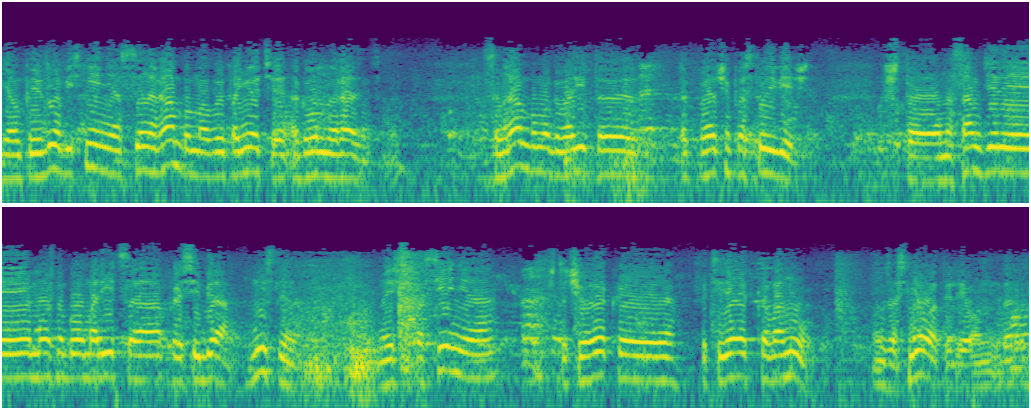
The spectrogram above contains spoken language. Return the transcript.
я вам приведу объяснение сына Рамбама, вы поймете огромную разницу. Сын Рамбама говорит э, так, про очень простую вещь что на самом деле можно было молиться про себя мысленно, но есть опасение, что человек э, потеряет кавану, он заснет или он, да,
